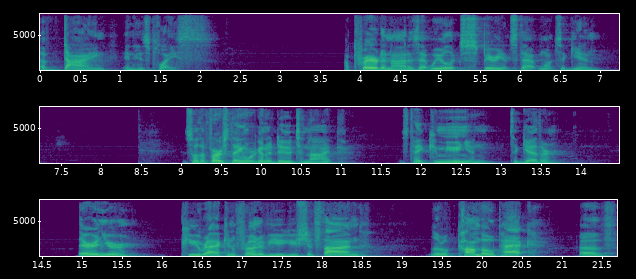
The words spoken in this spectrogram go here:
of dying in his place. Our prayer tonight is that we will experience that once again. So, the first thing we're going to do tonight is take communion together. There in your pew rack in front of you, you should find a little combo pack of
